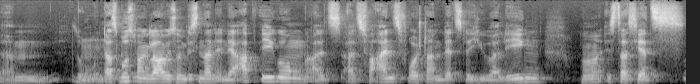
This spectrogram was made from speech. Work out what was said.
Ähm, so. Mhm. Und das muss man, glaube ich, so ein bisschen dann in der Abwägung als, als Vereinsvorstand letztlich überlegen. Ne? Ist das jetzt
